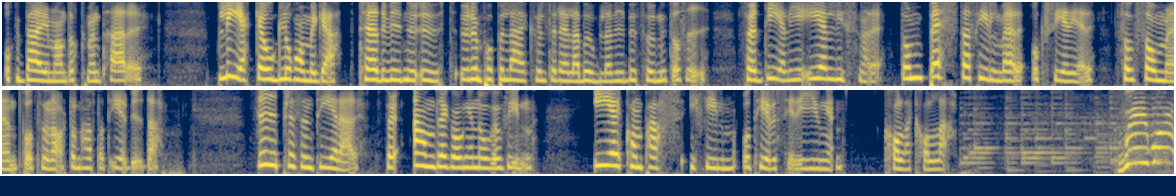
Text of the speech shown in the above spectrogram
och Bergman-dokumentärer. Bleka och glåmiga träder vi nu ut ur den populärkulturella bubbla vi befunnit oss i för att delge er lyssnare de bästa filmer och serier som sommaren 2018 haft att erbjuda. Vi presenterar för andra gången någonsin er kompass i film och tv-seriedjungeln. Kolla kolla! We were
